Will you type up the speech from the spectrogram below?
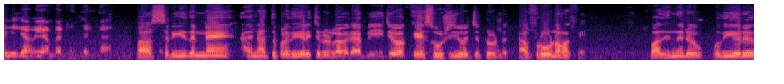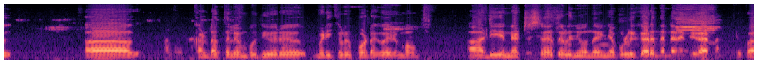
എനിക്കറിയാൻ പറ്റത്തില്ല. അപ്പൊ ആ സ്ത്രീ തന്നെ അതിനകത്ത് പ്രതികരിച്ചിട്ടുള്ള അവർ ആ ബീജമൊക്കെ സൂക്ഷിച്ചു വെച്ചിട്ടുണ്ട്. ആ ഭ്രൂണമൊക്കെ. അപ്പൊ അതിൽ നിന്നൊരു പുതിയൊരു കണ്ടെത്തലും പുതിയൊരു മെഡിക്കൽ റിപ്പോർട്ടൊക്കെ വരുമ്പം ആ ഡി എൻ എ ടെസ്റ്റ് തെളിഞ്ഞു വന്നു കഴിഞ്ഞാൽ പുള്ളിക്കാരൻ തന്നെ തെറ്റുകാരനാണ് ഇപ്പൊ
